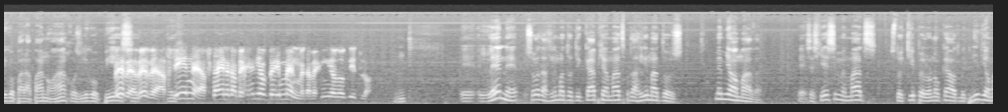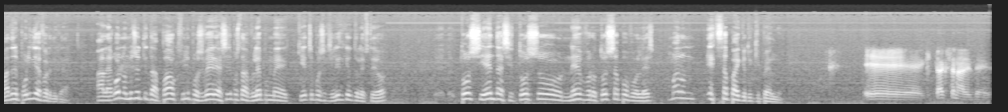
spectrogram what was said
λίγο παραπάνω άγχος, λίγο πίεση; Βέβαια, βέβαια. Αυτή είναι, αυτά είναι τα παιχνίδια που περιμένουμε, τα παιχνίδια των τίτλων. Ε, λένε σε όλα τα αθλήματα ότι κάποια μάτς πρωταθλήματος με μια ομάδα ε, σε σχέση με μάτς στο κύπελο νοκάουτ με την ίδια ομάδα είναι πολύ διαφορετικά. Αλλά εγώ νομίζω ότι τα ΠΑΟΚ Φίλιππος Βέρειας, έτσι όπως τα βλέπουμε και έτσι όπως εξελίχθηκε το τελευταίο, τόση ένταση, τόσο νεύρο, τόσες αποβολές, μάλλον έτσι θα πάει και το κυπέλο. Ε, κοιτάξτε να δείτε,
